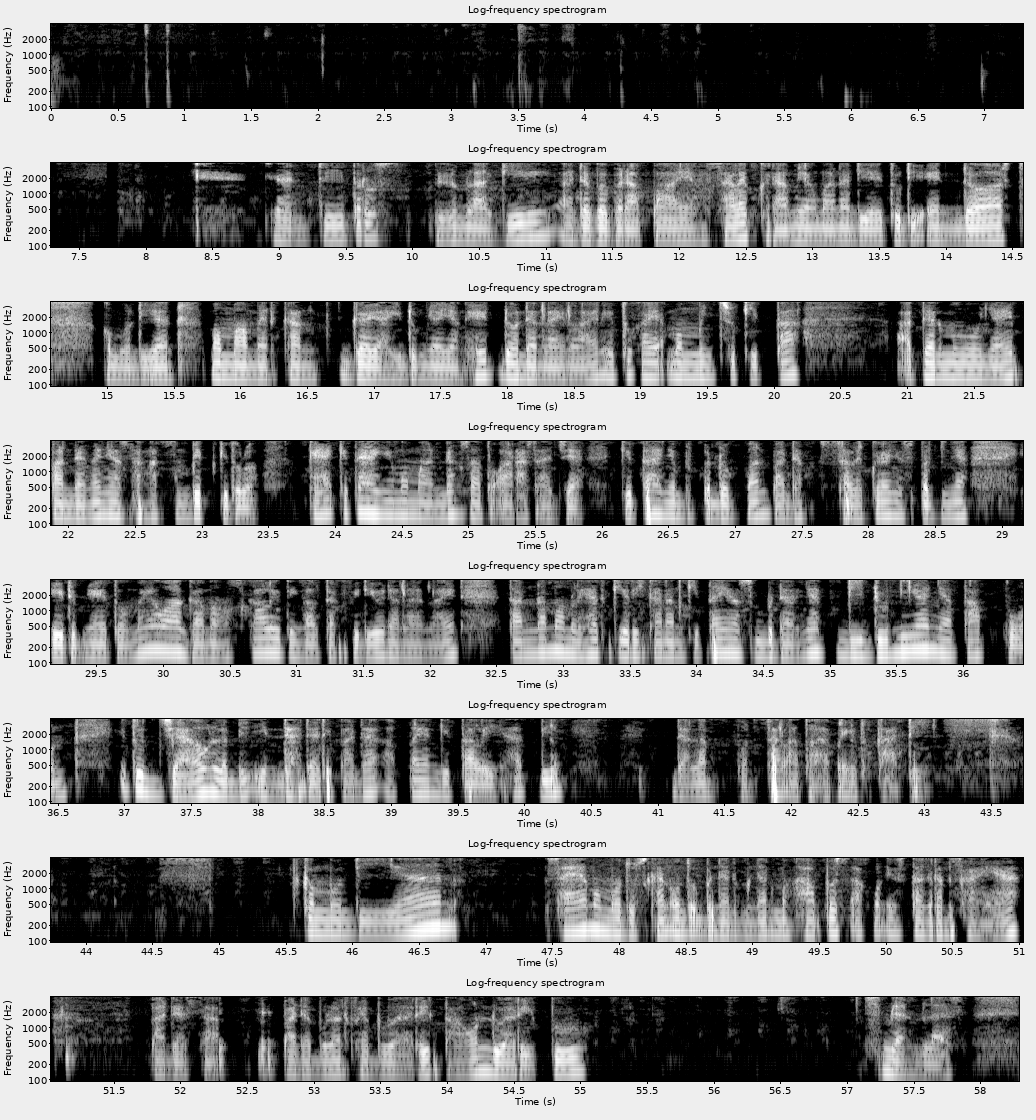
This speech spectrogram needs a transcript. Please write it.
Jadi terus belum lagi ada beberapa yang selebgram yang mana dia itu di endorse, kemudian memamerkan gaya hidupnya yang hedon dan lain-lain itu kayak memicu kita agar mempunyai pandangan yang sangat sempit gitu loh. Kayak kita hanya memandang satu arah saja. Kita hanya berpedoman pada selebgram yang sepertinya hidupnya itu mewah, gampang sekali, tinggal tag video dan lain-lain, tanpa melihat kiri kanan kita yang sebenarnya di dunia nyata pun itu jauh lebih indah daripada apa yang kita lihat di dalam ponsel atau HP itu tadi. Kemudian saya memutuskan untuk benar-benar menghapus akun Instagram saya pada saat pada bulan Februari tahun 2019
